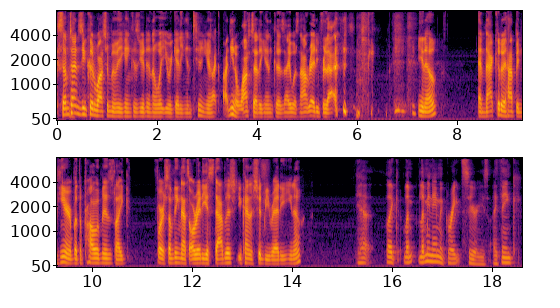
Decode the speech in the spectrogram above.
sometimes you could watch a movie again because you didn't know what you were getting into, and you're like, I need to watch that again because I was not ready for that. you know, and that could have happened here, but the problem is like, for something that's already established, you kind of should be ready. You know? Yeah, like let let me name a great series. I think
